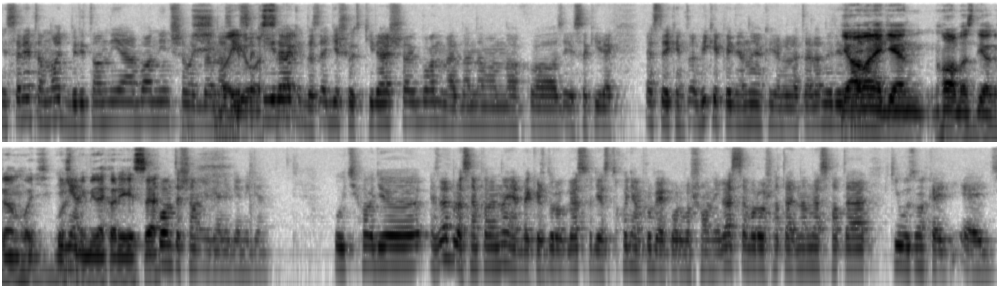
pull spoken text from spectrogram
Én szerintem Nagy-Britanniában nincsenek benne az északírek, de az Egyesült Királyságban már benne vannak az északírek. Ezt egyébként a Wikipédián nagyon könnyen lehet ellenőrizni. Ja, van egy ilyen halmazdiagram, hogy most Igen. mi minek a része. Pontosan, igen, igen, igen. Úgyhogy ez ebből a szempontból nagyon érdekes dolog lesz, hogy ezt hogyan próbálják orvosolni. Lesz-e valós határ, nem lesz határ, kiúznak egy, egy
